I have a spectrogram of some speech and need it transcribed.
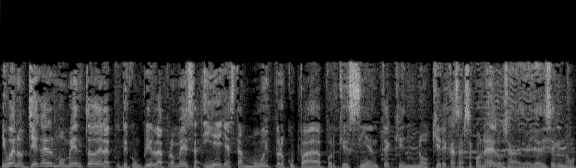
Y bueno, llega el momento de, la- de cumplir la promesa y ella está muy preocupada porque siente que no quiere casarse con él. O sea, ella dice que no. O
